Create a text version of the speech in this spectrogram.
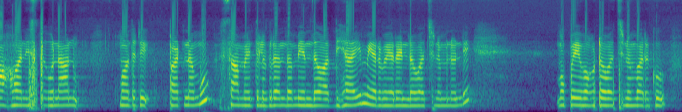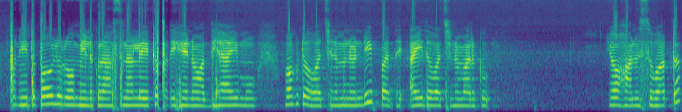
ఆహ్వానిస్తూ ఉన్నాను. మొదటి పట్నము సామెతలు గ్రంథం ఎనిమిదో అధ్యాయం ఇరవై రెండవ వచనం నుండి ముప్పై ఒకటో వచనం వరకు పునీత పౌలు రోమీలకు రాసిన లేఖ పదిహేనో అధ్యాయము ఒకటో వచనం నుండి పది ఐదో వచనం వరకు. యోహాను సువార్త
